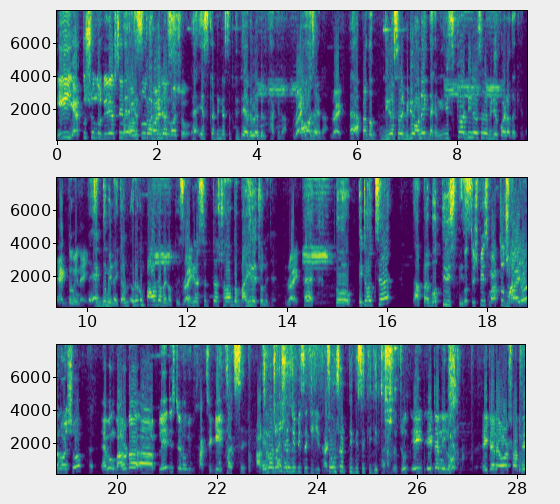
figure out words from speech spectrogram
এই এত সুন্দর ডিনার সেট 6900 হ্যাঁ এসকার ডিনার সেট কিন্তু অ্যাভেলেবেল থাকে না। পাওয়া যায় না. হ্যাঁ আপনারা তো ডিনার সেটের ভিডিও অনেক দেখেন স্কার ডিনার সেটের ভিডিও কয়টা দেখেন? একদমই নাই। একদমই নাই কারণ ওরকম পাওয়া যাবে না তো। স্কার. ডিনার সেটটা সাধারণত বাইরে চলে যায়। রাইট হ্যাঁ তো এটা হচ্ছে আপনার বত্রিশ পিস বত্রিশ পিস মাত্র মাত্র- ছয় হাজার নয়শো এবং বারোটা প্লেট স্ট্যান্ডও কিন্তু থাকছে গিফট থাকছে। আচ্ছা এবার চৌষট্টি পিসে কি কি থাকছে চৌষট্টি পিসে কি কি থাকছে যদি এই এইটা নিল। এইটা নেওয়ার সাথে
